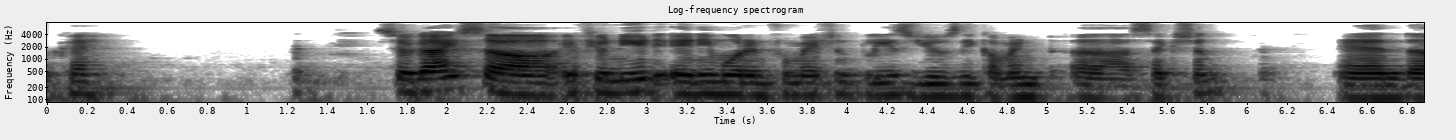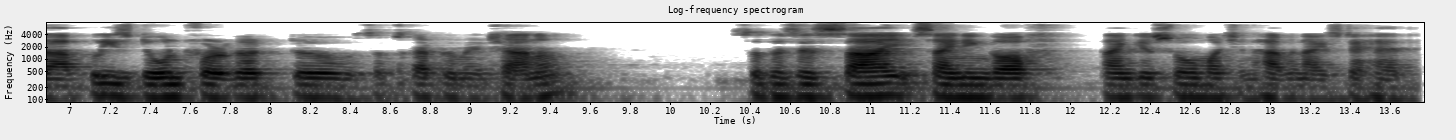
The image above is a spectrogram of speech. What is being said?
Okay so guys uh, if you need any more information please use the comment uh, section. And uh, please don't forget to subscribe to my channel. So this is Sai signing off. Thank you so much and have a nice day ahead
